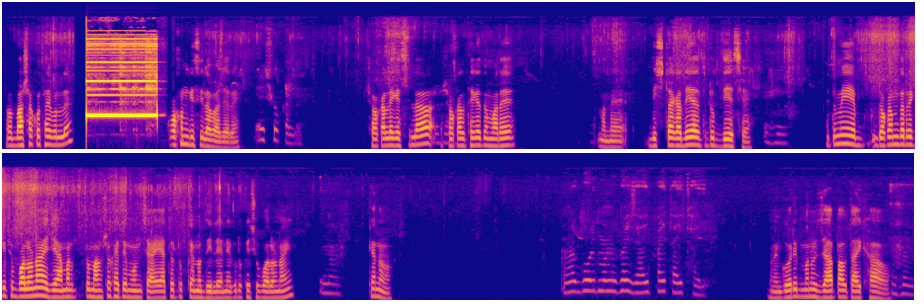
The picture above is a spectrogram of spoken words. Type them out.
তোমার বাসা কোথায় বললে? কখন গেছিলা বাজারে? সকালে। সকালে গেছিলা সকাল থেকে তোমারে মানে বিশ টাকা দিয়ে এতটুক দিয়েছে। হ্যাঁ। তুমি দোকানদারে কিছু বলো নাই যে আমার তো মাংস খাইতে মন চায় এতটুক কেন দিলেন? এগুলো কিছু বলো নাই? না। কেন? আমরা গরিব মানুষ ভাই যাই পাই তাই খাই। মানে গরিব মানুষ যা পাও তাই খাও। হ্যাঁ।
